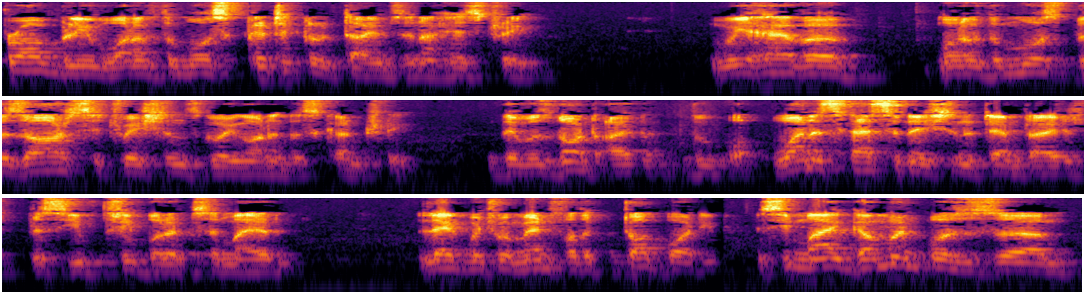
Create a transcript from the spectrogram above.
probably one of the most critical times in our history. We have a, one of the most bizarre situations going on in this country. There was not I, the one assassination attempt. I received three bullets in my leg, which were meant for the top body. You see, my government was um,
